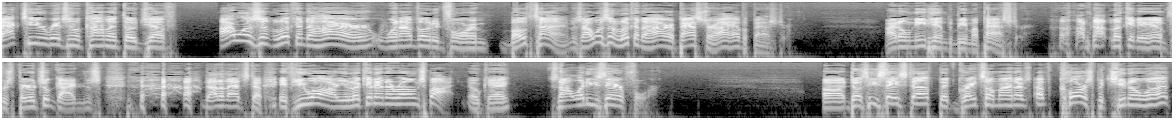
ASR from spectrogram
back to your original comment, though, Jeff. I wasn't looking to hire when I voted for him both times. I wasn't looking to hire a pastor. I have a pastor. I don't need him to be my pastor. I'm not looking to him for spiritual guidance. None of that stuff. If you are, you're looking in the wrong spot, okay? It's not what he's there for. Uh, does he say stuff that grates on my nerves? Of course, but you know what?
